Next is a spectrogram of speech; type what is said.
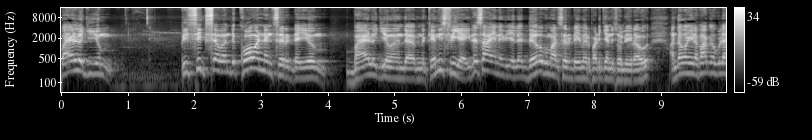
பயாலஜியும் பிசிக்ஸை வந்து கோவண்ணன் சார்கிட்டையும் பயாலஜியை அந்த இந்த கெமிஸ்ட்ரியை இரசாயனவியலை தேவகுமார் சார்கிட்டையும் பேர் படிக்கன்னு சொல்லிக்கிறாவு அந்த வகையில் பார்க்கக்குள்ள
